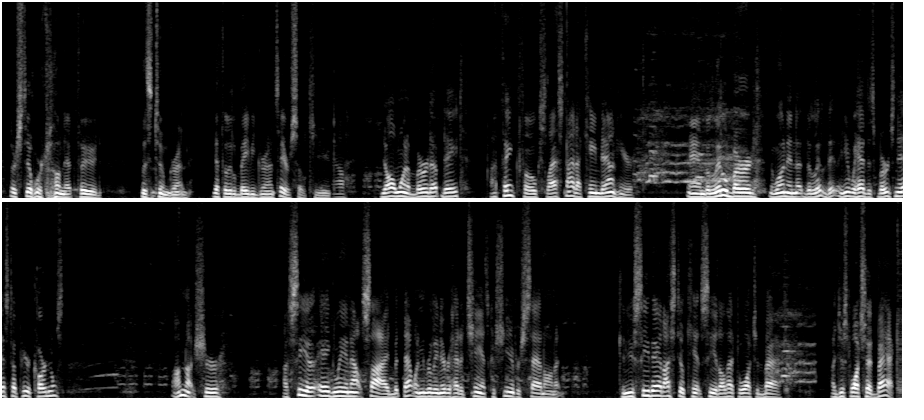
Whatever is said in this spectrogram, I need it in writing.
They're still working on that food. Listen to them grunting. You got the little baby grunts. They are so cute. Y'all want a bird update? I think, folks, last night I came down here and the little bird, the one in the, the little, the, you know, we had this bird's nest up here, cardinals. I'm not sure. I see an egg laying outside, but that one really never had a chance because she never sat on it. Can you see that? I still can't see it. I'll have to watch it back. I just watched that back.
